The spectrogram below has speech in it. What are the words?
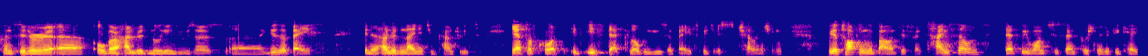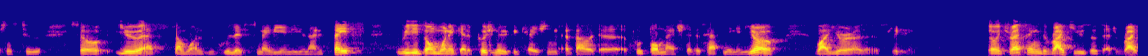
consider uh, over 100 million users uh, user base in 192 countries. Yes, of course, it is that global user base which is challenging. We are talking about different time zones that we want to send push notifications to. So you as someone who lives maybe in the United States really don't want to get a push notification about a football match that is happening in Europe while you're uh, sleeping. So addressing the right users at the right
